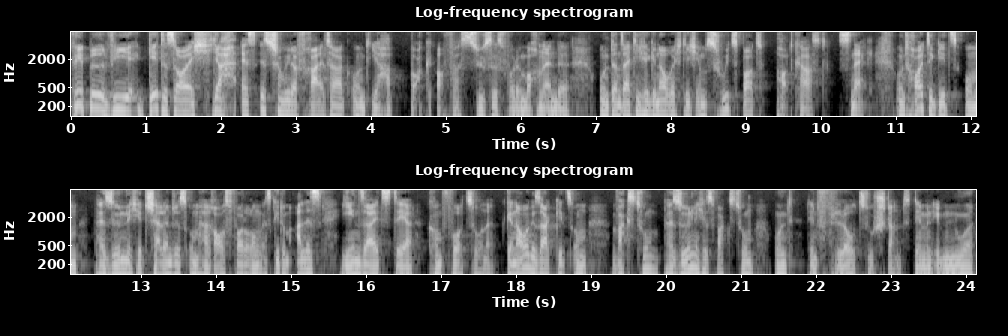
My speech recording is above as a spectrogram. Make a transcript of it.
People, wie geht es euch? Ja, es ist schon wieder Freitag und ihr habt Bock auf was Süßes vor dem Wochenende. Und dann seid ihr hier genau richtig im Sweet Spot Podcast Snack. Und heute geht's um persönliche Challenges, um Herausforderungen. Es geht um alles jenseits der Komfortzone. Genauer gesagt geht's um Wachstum, persönliches Wachstum und den Flow-Zustand, den man eben nur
